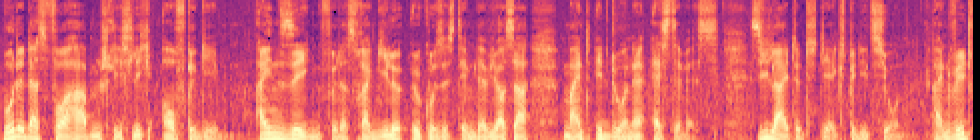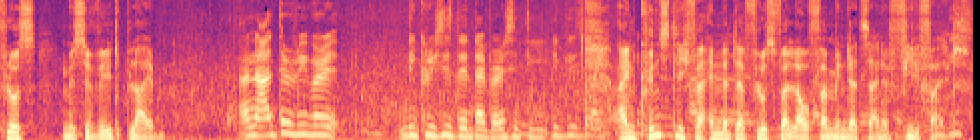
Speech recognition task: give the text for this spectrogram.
wurde das Vorhaben schließlich aufgegeben. Ein Segen für das fragile Ökosystem der Vjosa, meint Edurne Esteves. Sie leitet die Expedition. Ein Wildfluss müsse wild bleiben. An alter river ein künstlich veränderter Flussverlauf vermindert seine Vielfalt.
